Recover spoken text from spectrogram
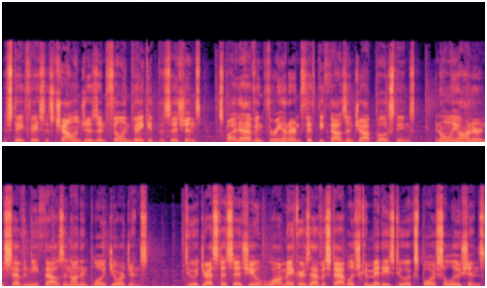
The state faces challenges in filling vacant positions despite having 350,000 job postings and only 170,000 unemployed Georgians. To address this issue, lawmakers have established committees to explore solutions,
